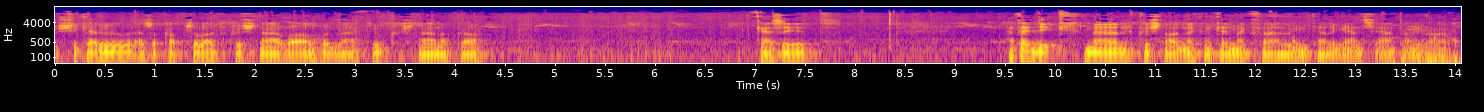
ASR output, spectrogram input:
sikerül ez a kapcsolat Krisnával, hogy látjuk Krisnának a kezét. Hát egyik, mert Krishna ad nekünk egy megfelelő intelligenciát, amivel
